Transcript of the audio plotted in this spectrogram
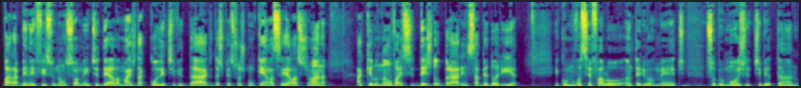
para benefício não somente dela, mas da coletividade, das pessoas com quem ela se relaciona, aquilo não vai se desdobrar em sabedoria. E como você falou anteriormente sobre o monge tibetano,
